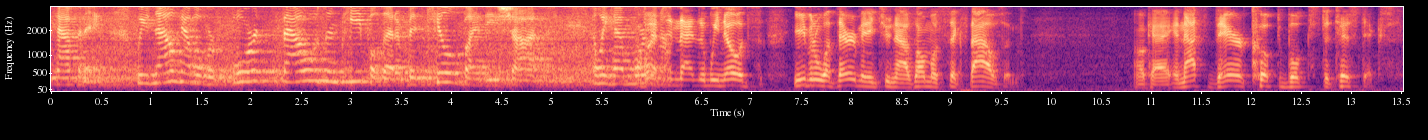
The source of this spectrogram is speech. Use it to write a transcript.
Happening. We now have over 4,000 people that have been killed by these shots, and we have more than. And that we know it's even what they're admitting to now is almost 6,000. Okay, and that's their cooked book statistics.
